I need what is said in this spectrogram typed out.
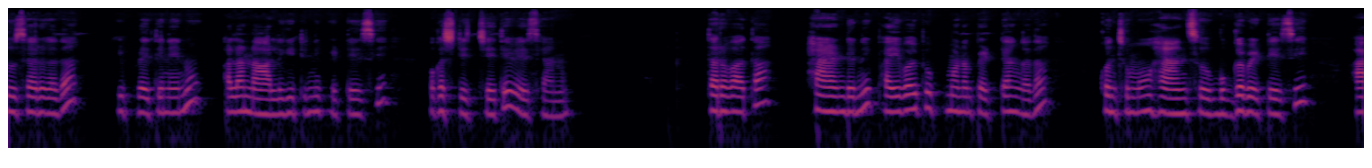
చూసారు కదా? ఇప్పుడైతే నేను అలా నాలుగిటిని పెట్టేసి ఒక స్టిచ్ అయితే వేశాను. తర్వాత హ్యాండ్ని పైవైపు మనం పెట్టాం కదా? కొంచెము హ్యాండ్స్ బుగ్గ పెట్టేసి ఆ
